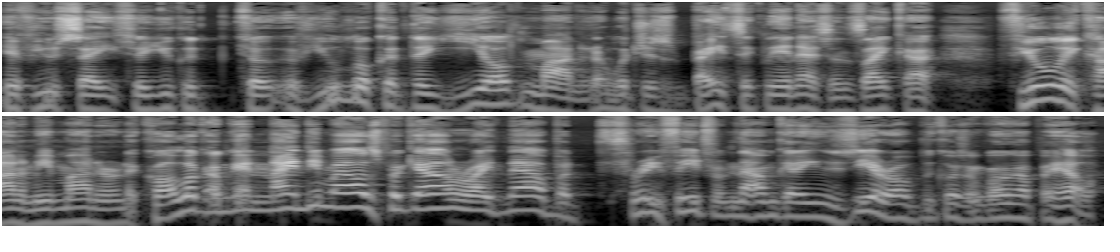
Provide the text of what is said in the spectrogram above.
if you say so you could so if you look at the yield monitor which is basically in essence like a fuel economy monitor in a car look i'm getting 90 miles per gallon right now but three feet from now i'm getting zero because i'm going up a hill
